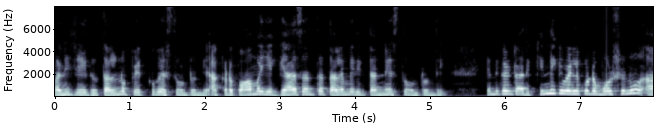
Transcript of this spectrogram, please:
పని చేయదు. తలనొప్పి ఎక్కువ వేస్తూ ఉంటుంది. అక్కడ ఫామ్ అయ్యే గ్యాస్ అంతా తల మీదకి తన్నేస్తూ ఉంటుంది. ఎందుకంటే అది కిందికి వెళ్ళకుండా మోషను ఆ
